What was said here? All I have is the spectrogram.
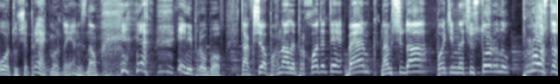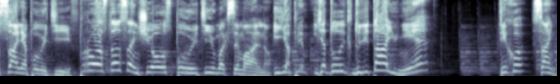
О, тут ще пригать можна, я не знав. я не пробував. Так, все, погнали проходити. Бемк, нам сюди, потім на цю сторону. Просто Саня полетів. Просто Санчоус полетів максимально. І я прям. Я долітаю, ні? Тихо, Сань.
